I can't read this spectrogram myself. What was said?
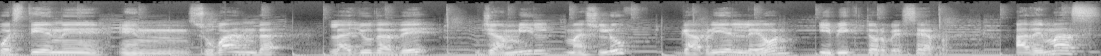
pues tiene en su banda la ayuda de Jamil Mashluf, Gabriel León y Víctor Becerra. Además,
